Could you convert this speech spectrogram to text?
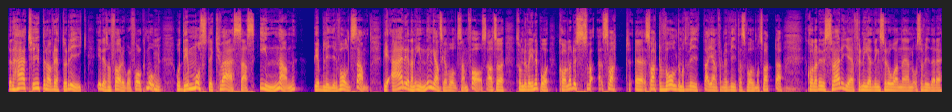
Den här typen av retorik är det som föregår folkmord. Och det måste kväsas innan det blir våldsamt. Vi är redan inne i en ganska våldsam fas. Alltså som du var inne på, kollar du svart, eh, svart våld mot vita jämfört med vitas våld mot svarta. Kollar du i Sverige, förnedringsrånen och så vidare,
